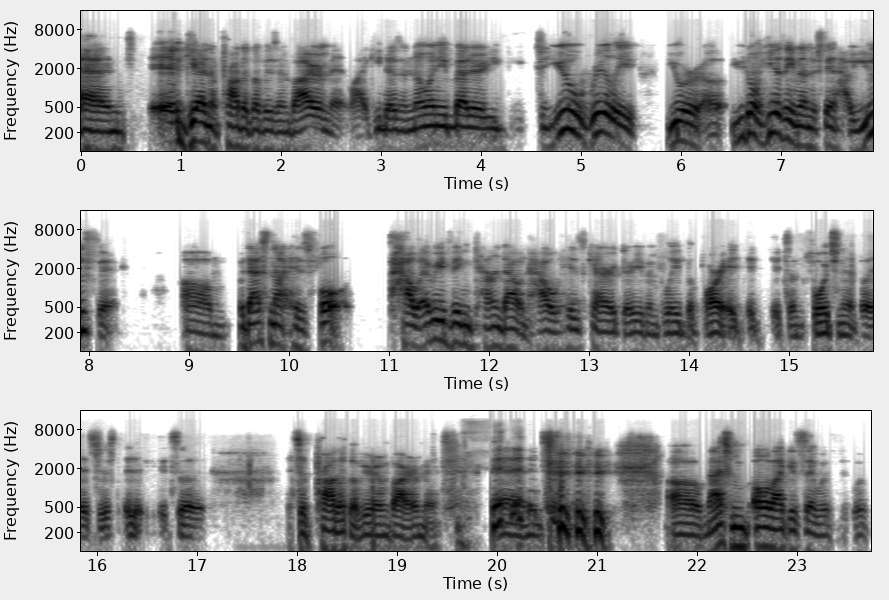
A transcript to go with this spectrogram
and again, a product of his environment. Like he doesn't know any better. He, to you, really, you're uh, you don't. He doesn't even understand how you think. Um, but that's not his fault. How everything turned out and how his character even played the part, it, it it's unfortunate, but it's just it, it's a it's a product of your environment and um, that's all i can say with with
